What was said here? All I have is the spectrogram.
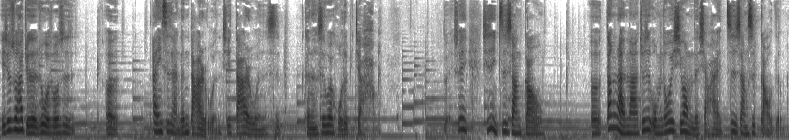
也就是说，他觉得如果说是呃，爱因斯坦跟达尔文，其实达尔文是可能是会活得比较好。对，所以其实你智商高，呃，当然啦，就是我们都会希望我们的小孩智商是高的嘛。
